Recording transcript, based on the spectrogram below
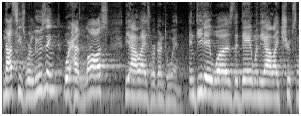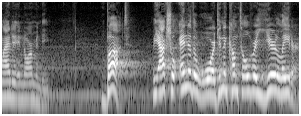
Nazis were losing or had lost, the Allies were going to win. And D Day was the day when the Allied troops landed in Normandy. But the actual end of the war didn't come till over a year later.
